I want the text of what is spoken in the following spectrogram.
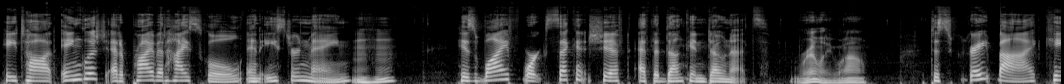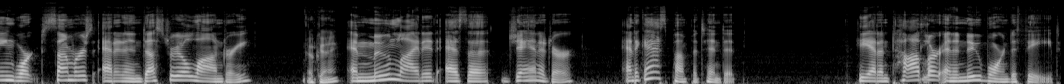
He taught English at a private high school in eastern Maine. Mm-hmm. His wife worked second shift at the Dunkin' Donuts. Really? Wow. To scrape by, King worked summers at an industrial laundry Okay. and moonlighted as a janitor and a gas pump attendant. He had a toddler and a newborn to feed.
